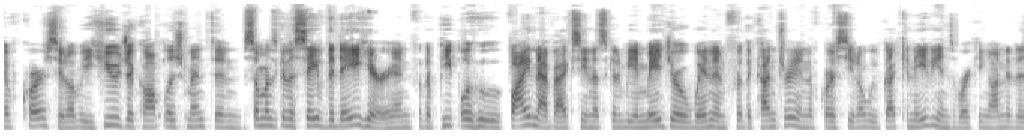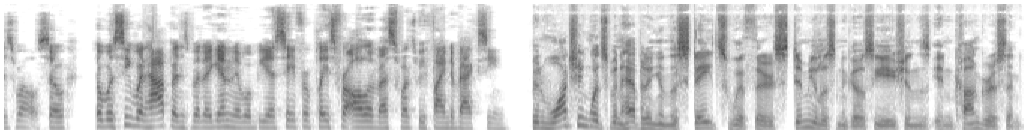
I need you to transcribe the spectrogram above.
Of course, it'll be a huge accomplishment and someone's going to save the day here. And for the people who find that vaccine, that's going to be a major win and for the country. And of course, you know, we've got Canadians working on it as well. So, so we'll see what happens. But again, it will be a safer place for all of us once we find a vaccine. Been watching what's been happening in the states with their stimulus negotiations in Congress, and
